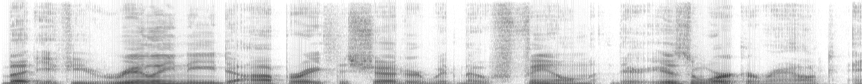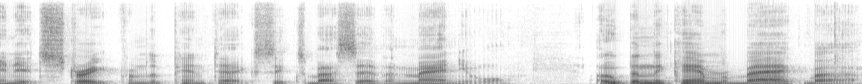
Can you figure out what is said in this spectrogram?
But if you really need to operate the shutter with no film, there is a workaround, and it's straight from the Pentax 6x7 manual. Open the camera back by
